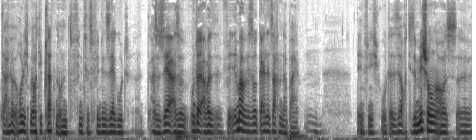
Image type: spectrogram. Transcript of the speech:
da hole ich mir auch die Platten und finde find ihn sehr gut. Also sehr, also unter, aber immer so geile Sachen dabei. Den finde ich gut. Das ist auch diese Mischung aus, äh,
